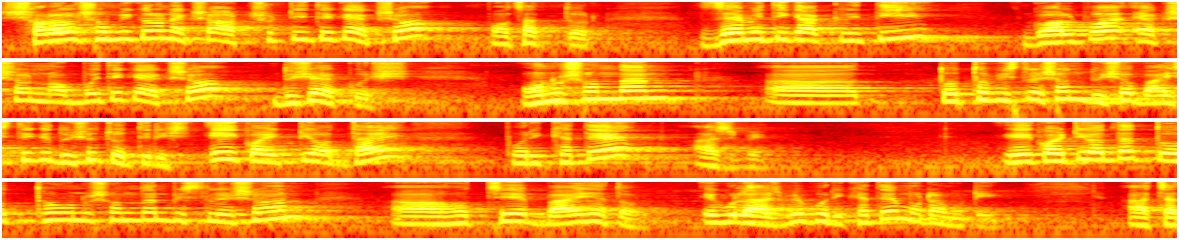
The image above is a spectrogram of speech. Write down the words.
সরল সমীকরণ একশো আটষট্টি থেকে একশো পঁচাত্তর। জ্যামিতিক আকৃতি, গল্প একশো নব্বই থেকে একশো দুশো একুশ। অনুসন্ধান তথ্য বিশ্লেষণ দুশো বাইশ থেকে দুশো এই কয়েকটি অধ্যায় পরীক্ষাতে আসবে। এই কয়টি অধ্যায় তথ্য অনুসন্ধান বিশ্লেষণ হচ্ছে বাইশ এত এগুলো আসবে পরীক্ষাতে মোটামুটি। আচ্ছা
